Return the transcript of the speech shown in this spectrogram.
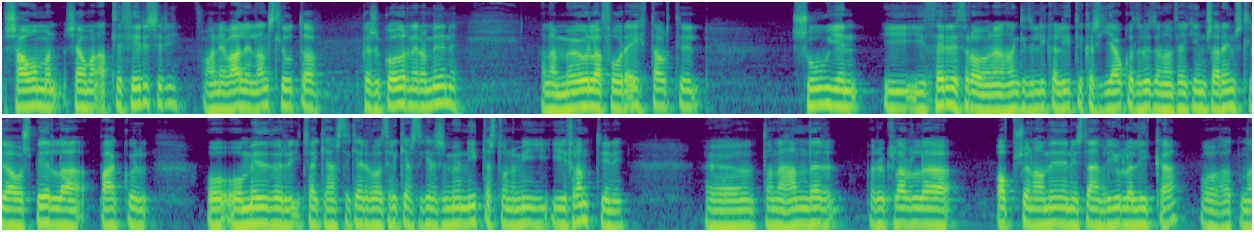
sáum hann, sjáum hann allir fyrir sér í og hann er valið landsli út af hversu góður hann er á miðinni þannig að mögulega fór eitt ár til súgin í, í þeirri þróun en hann getur líka lítið kannski jákvæmt hluti en hann fekk ímsa reynslu á að spila bakur og, og miður í tvekja hansta gerfi og þryggja hansta gerfi sem mun nýtast honum í, í framtíðinni. Uh, þannig að hann er verður klárlega option á miðinni í staðin fyrir júla líka og hann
